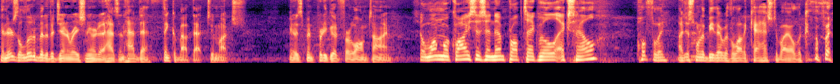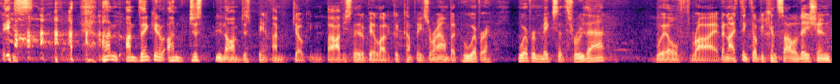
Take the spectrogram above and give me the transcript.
And there's a little bit of a generation here that hasn't had to think about that too much. You know, it's been pretty good for a long time. So one more crisis and then PropTech will excel? Hopefully. I just want to be there with a lot of cash to buy all the companies. I'm, I'm thinking, I'm just, you know, I'm just being, I'm joking. Obviously, there'll be a lot of good companies around, but whoever, whoever makes it through that will thrive. And I think there'll be consolidation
